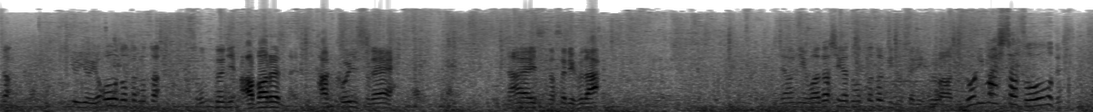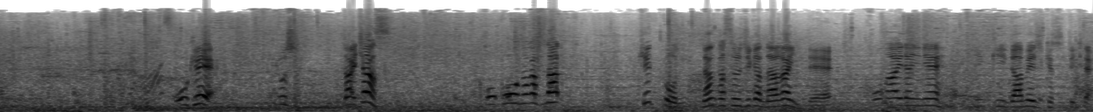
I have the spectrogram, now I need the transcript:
さあいよいよいよおお乗った乗った。そんなに暴れんないかっこいいっすね。ナイスなセリフだ。ちなみに私が乗った時のセリフは「乗りましたぞ!」です。OK よし大チャンス。ここを逃すな。結構軟化する時間長いんでこの間にね一気にダメージ削っていきたい。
